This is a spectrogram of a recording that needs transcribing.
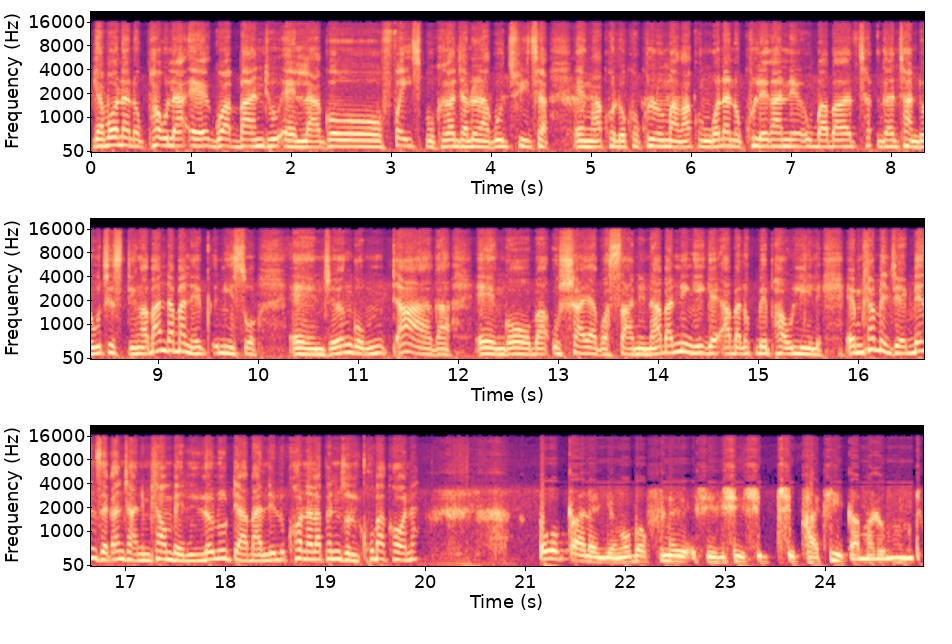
Ngiyabona nokuphawula eh, kwabantu eh, la ko Facebook kanjalo na ku Twitter eh, ngakho lokho khuluma ngakho. Ngibona nokhulekane ubaba kathando ukuthi sidinga abantu abaneqiniso njengomntaka ngoba ushaya kwasani nabaningi ke abalokhu bephawulile. Mhlambe nje benze kanjani? Mhlambe lolu daba likhona lapha nizoliqhuba khona? Okokuqala nje ngoba kufanele siphathe igama lomuntu.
